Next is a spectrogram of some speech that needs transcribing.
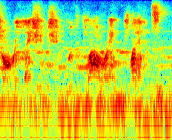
beneficial relationship with flowering plants.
